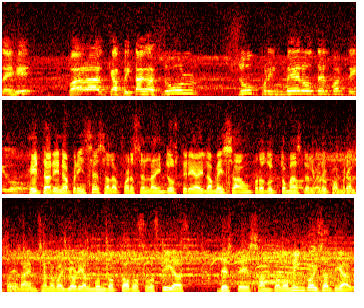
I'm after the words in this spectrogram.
de hit para el capitán azul, su primero del partido. Gitarina Princesa, la fuerza en la industria y la mesa, un producto más del grupo Princeton Limes a Nueva York y al mundo todos los días, desde Santo Domingo y Santiago.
